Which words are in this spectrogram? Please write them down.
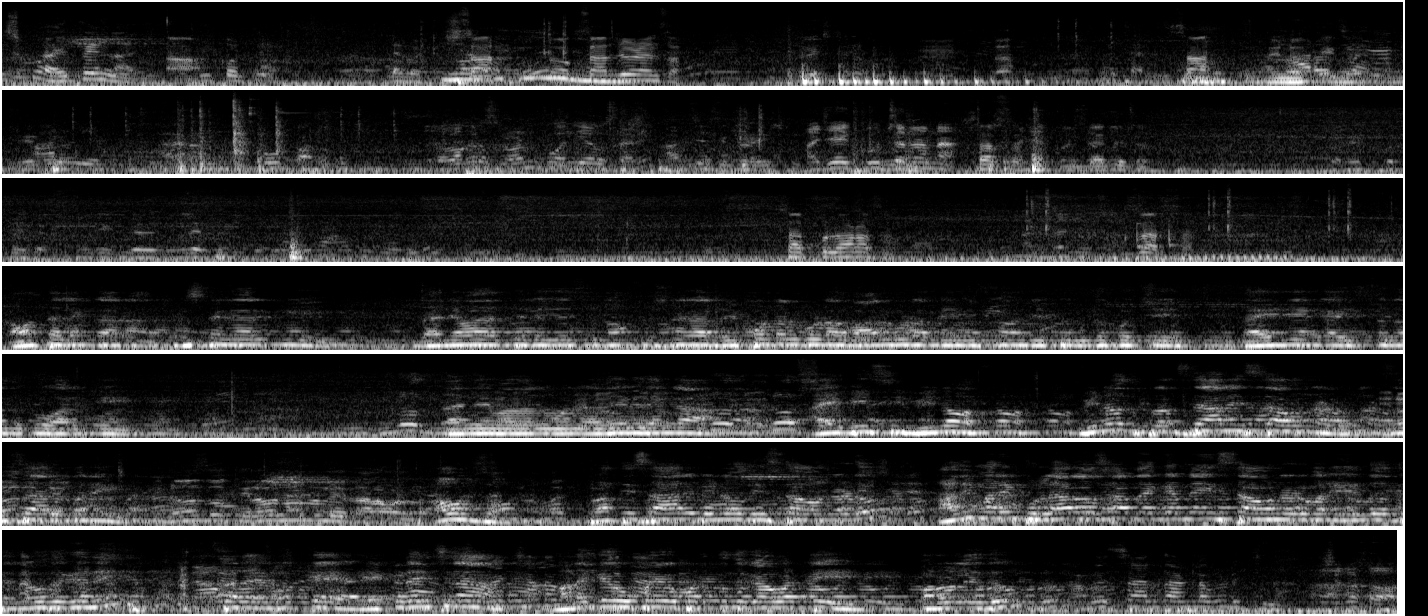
తీసుకో అయిపోయింది నాది. సార్ ఒకసారి చూడండి సార్. సార్. ఫోన్ చేయ ఒకసారి Ajay కూర్చోనన్నా. Sir sir. Sir sir. Sir sir. Sir Telangana. Krishna గారికి ధన్యవాదాలు తెలియజేస్తున్నాం. కృష్ణ గారు రిపోర్టర్ కూడా వారు కూడా మేము ఇస్తామని చెప్పి ముందుకు వచ్చి ధైర్యంగా ఇస్తున్నందుకు వారికి ధన్యవాదాలు. మరి అదేవిధంగా ఐబీసీ వినోద్ వినోద్ ప్రతిసారి ఇస్తా ఉన్నాడు ఒకసారి మరి అవును సార్. ప్రతిసారి వినోద్ ఇస్తా ఉన్నాడు. అది మరి పుల్లారావు సార్ దగ్గరనే ఇస్తా ఉన్నాడు. మరి ఏందో తెలియదు కానీ సరే ఓకే. ఎక్కడ ఇచ్చినా మనకే ఉపయోగపడుతుంది కాబట్టి పర్వాలేదు.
